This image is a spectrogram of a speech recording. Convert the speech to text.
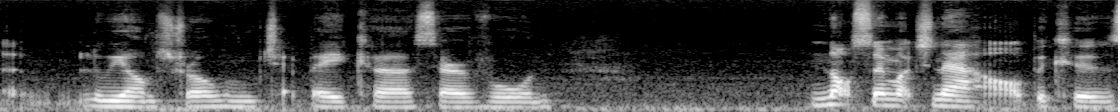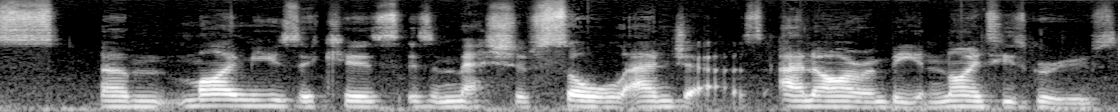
um, Louis Armstrong, Chet Baker, Sarah Vaughan. Not so much now because um, my music is is a mesh of soul and jazz and R and B and '90s grooves.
